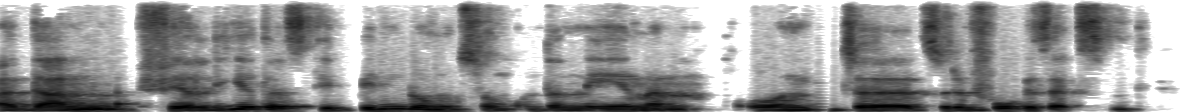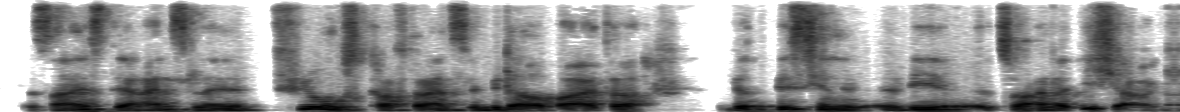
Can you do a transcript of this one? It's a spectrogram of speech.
äh, dann verliert es die Bindung zum Unternehmen und äh, zu den Vorgesetzten. Das heißt, der einzelne Führungskraft, der einzelne Mitarbeiter wird ein bisschen wie zu einer Ich-AG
